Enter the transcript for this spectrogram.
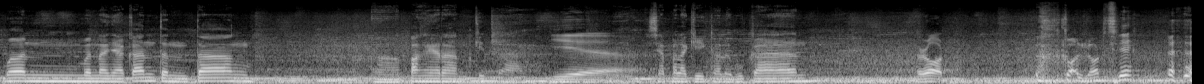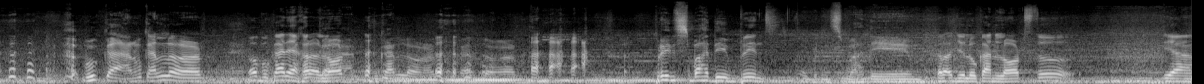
men- menanyakan tentang eh, pangeran kita. Iya. Siapa lagi kalau bukan Rod. kok Lord sih? Eh, Bukan, bukan Lord. Oh bukan ya kalau Bukan, Lord bukan Lord, bukan Lord. Prince Bahdim. Prince. Prince Bahdim. Kalau julukan Lords tuh yang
